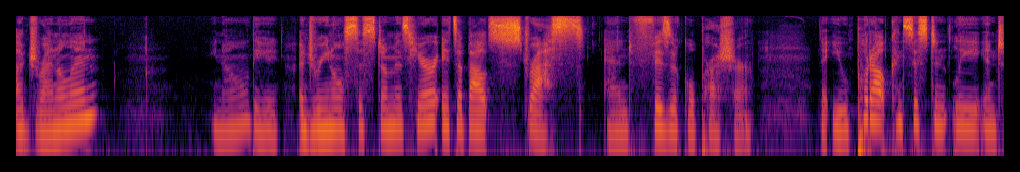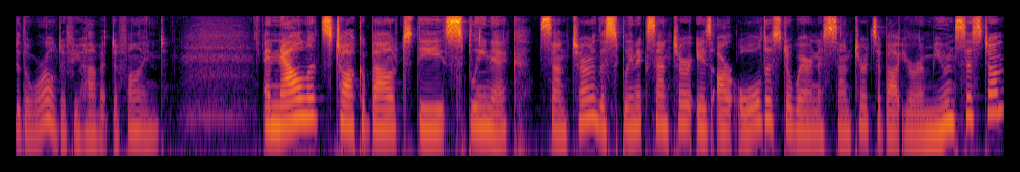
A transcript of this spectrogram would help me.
adrenaline. You know, the adrenal system is here. It's about stress and physical pressure that you put out consistently into the world if you have it defined. And now let's talk about the splenic center. The splenic center is our oldest awareness center. It's about your immune system,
